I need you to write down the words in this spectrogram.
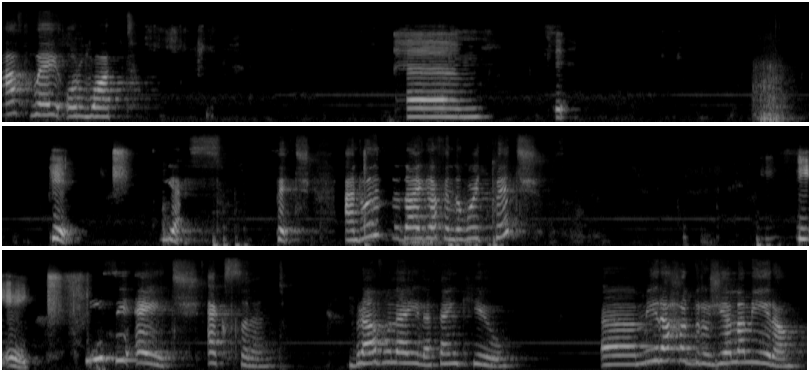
pathway or what? Um, pitch. Yes, pitch. And what is the digraph in the word pitch? C-H. PCH. Excellent. Bravo, Layla. Thank you. Uh, Mira Hadruj. Yalla, Mira.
